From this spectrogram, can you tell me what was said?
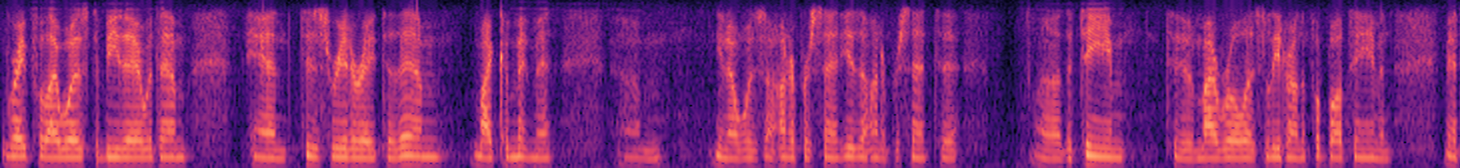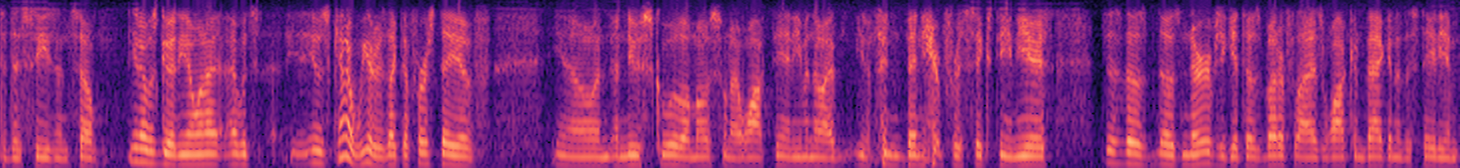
grateful I was to be there with them, and just reiterate to them my commitment. Um, you know, was 100% is 100% to uh, the team, to my role as leader on the football team, and into this season. So you know, it was good. You know, when I, I was, it was kind of weird. It was like the first day of you know, a, a new school almost when I walked in, even though I've you know been been here for 16 years. Just those those nerves you get, those butterflies walking back into the stadium.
